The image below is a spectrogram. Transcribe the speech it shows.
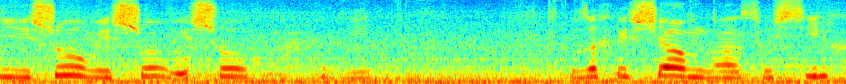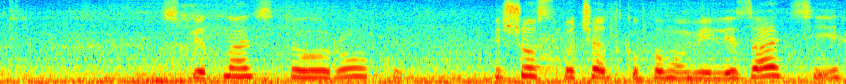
і йшов, йшов, йшов. Захищав нас усіх з 15-го року. Пішов спочатку по мобілізації,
